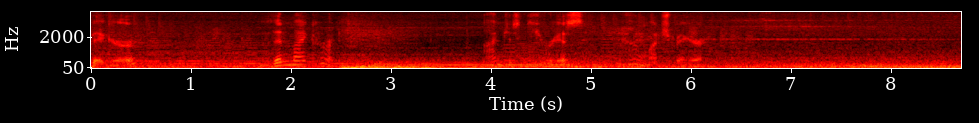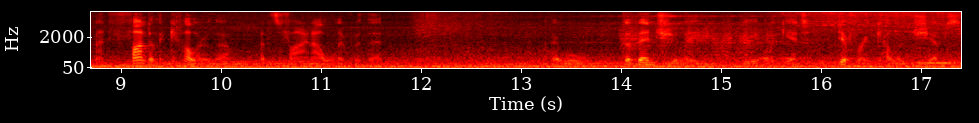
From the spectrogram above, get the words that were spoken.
bigger than my current. I'm just curious how much bigger. I'm not fond of the color, though. That's fine. I'll live with it. I will eventually be able to get different colored ships.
